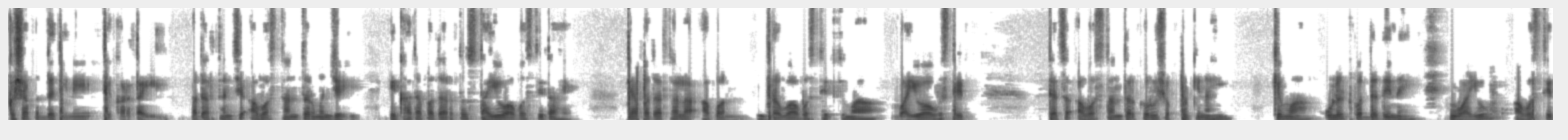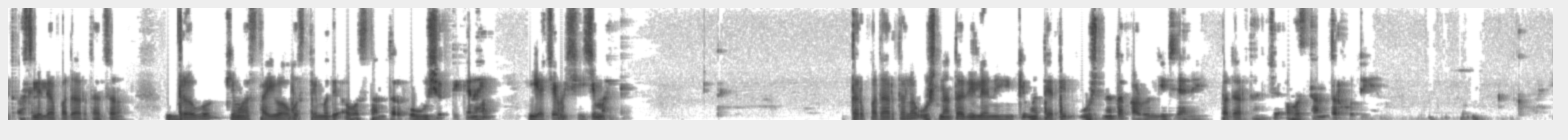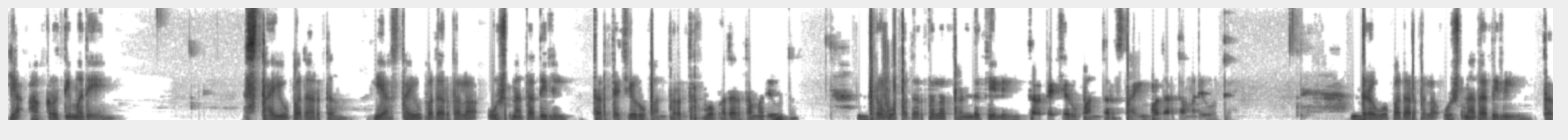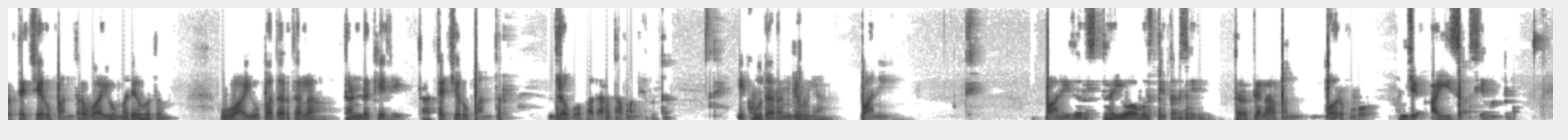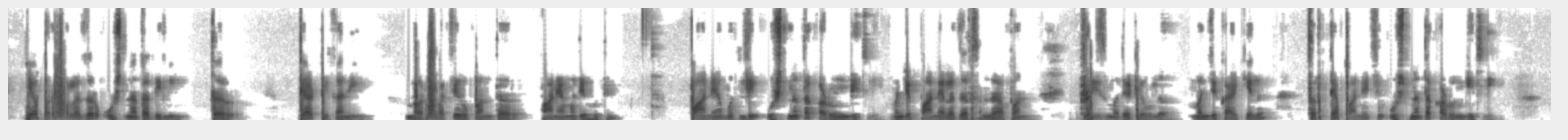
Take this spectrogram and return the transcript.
कशा पद्धतीने ते करता येईल? पदार्थांचे अवस्थांतर म्हणजे एखादा पदार्थ स्थायू अवस्थेत आहे. त्या पदार्थाला आपण द्रव अवस्थेत किंवा वायू अवस्थेत त्याचं अवस्थांतर करू शकतो की नाही? किंवा उलट पद्धतीने वायू अवस्थेत असलेल्या पदार्थाचं द्रव किंवा स्थायू अवस्थेमध्ये अवस्थांतर होऊ शकते की नाही याच्याविषयीची माहिती. तर पदार्थाला उष्णता दिल्याने किंवा त्यातील उष्णता काढून घेतल्याने पदार्थांचे अवस्थांतर होते. या आकृतीमध्ये स्थायू पदार्थ या स्थायू पदार्थाला उष्णता दिली तर त्याचे रूपांतर द्रव पदार्थामध्ये होतं. द्रव पदार्थाला थंड केले तर त्याचे रूपांतर स्थायू पदार्थामध्ये होते. द्रव पदार्थाला उष्णता दिली तर त्याचे रूपांतर वायूमध्ये होतं. वायू पदार्थाला थंड केले तर त्याचे रूपांतर द्रव पदार्थामध्ये होतं. एक उदाहरण घेऊया पाणी. पाणी जर स्थायू अवस्थेत असेल तर त्याला आपण बर्फ म्हणजे आईस असे म्हणतो. या बर्फाला जर उष्णता दिली तर त्या ठिकाणी बर्फाचे रूपांतर पाण्यामध्ये होते. पाण्यामधली उष्णता काढून घेतली म्हणजे पाण्याला जर समजा आपण फ्रीजमध्ये ठेवलं म्हणजे काय केलं? तर त्या पाण्याची उष्णता काढून घेतली.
